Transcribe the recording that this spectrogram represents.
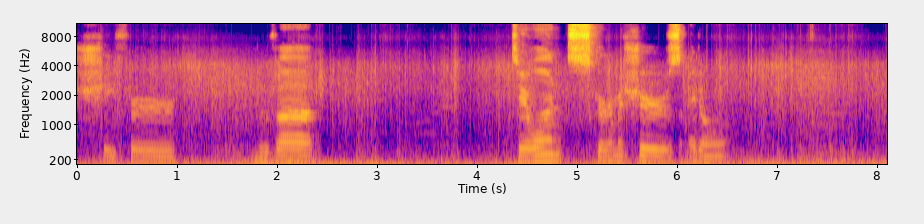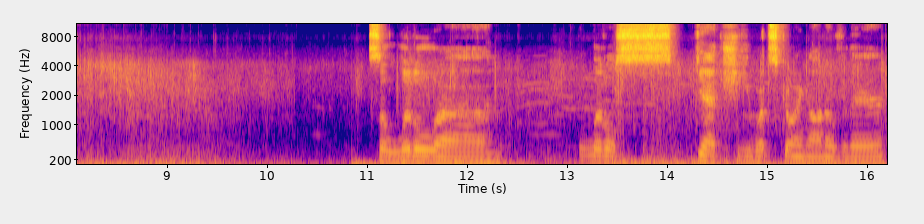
Schaefer, move up. I want skirmishers, I don't It's a little, uh, a little sketchy what's going on over there.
